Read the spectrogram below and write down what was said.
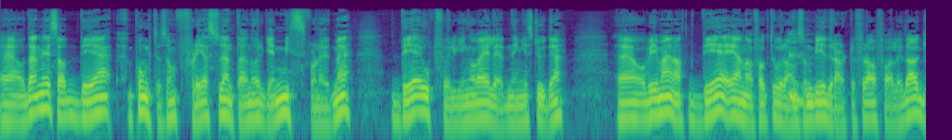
Eh, og Den viser at det punktet som flest studenter i Norge er misfornøyd med, det er oppfølging og veiledning i studiet. Eh, og Vi mener at det er en av faktorene som bidrar til frafall i dag.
